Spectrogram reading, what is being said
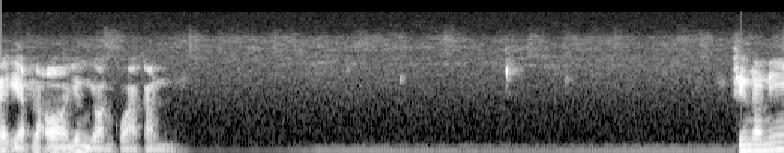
ละเอียดละออยิ่งย่อนกว่ากัน สิ่งเหล่านี้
